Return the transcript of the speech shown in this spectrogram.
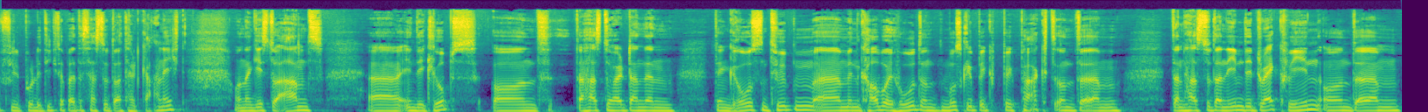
viel Politik dabei. Das hast du dort halt gar nicht. Und dann gehst du abends äh, in die Clubs und da hast du halt dann den, den großen Typen äh, mit dem Cowboy-Hut und Muskel bepackt und ähm, dann hast du daneben die Drag Queen und ähm,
